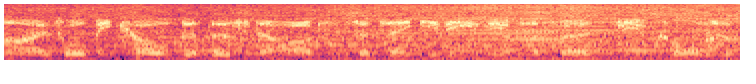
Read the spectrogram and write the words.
Tyres will be cold at the start, so take it easy on the first few corners.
